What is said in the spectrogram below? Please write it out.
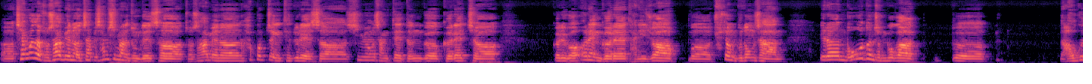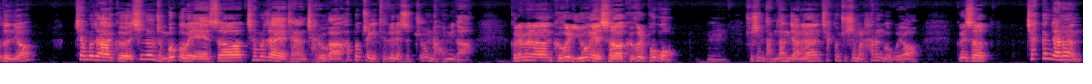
어, 채무자 조사비는 어차피 30만 원 정도에서 조사하면은 합법적인 테두리에서 신용 상태 등급, 거래처, 그리고 은행 거래, 단위조합, 뭐 추정 부동산 이런 모든 정보가 어, 나오거든요. 채무자 그 신용정보법에 의해서 채무자에 대한 자료가 합법적인 테두리에서 쭉 나옵니다. 그러면은 그걸 이용해서 그걸 보고 음, 주심 담당자는 채권 주심을 하는 거고요. 그래서 채권자는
